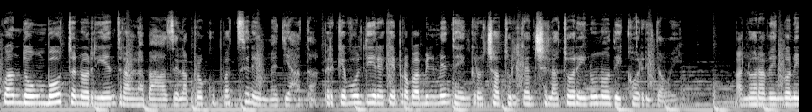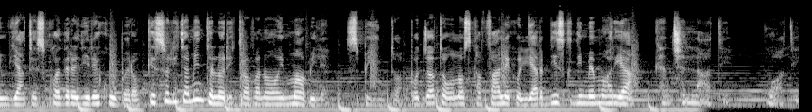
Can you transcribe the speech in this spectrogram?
Quando un bot non rientra alla base, la preoccupazione è immediata, perché vuol dire che probabilmente ha incrociato il cancellatore in uno dei corridoi. Allora vengono inviate squadre di recupero, che solitamente lo ritrovano immobile, spento, appoggiato a uno scaffale con gli hard disk di memoria cancellati, vuoti.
